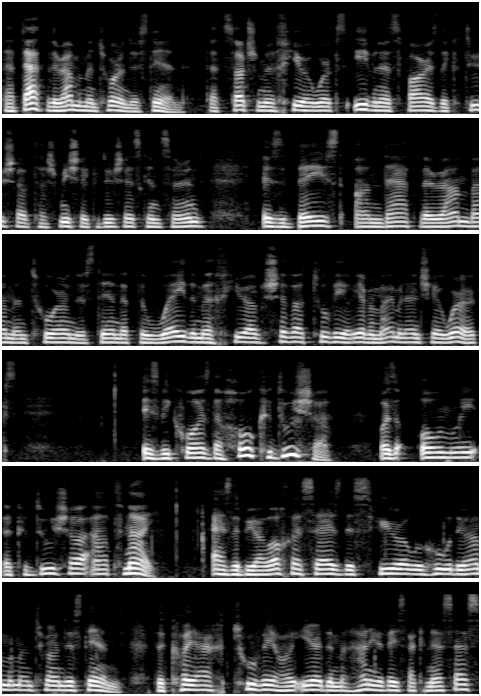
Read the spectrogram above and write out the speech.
that that the Rambam and Tur understand that such a mechira works even as far as the kedusha of Tashmisha kedusha is concerned, is based on that the Rambam and Tur understand that the way the mechira of Shiva Tuvi or Maimon works is because the whole kedusha was only a kedusha al tnai. As the Biur Halacha says, the Sphira who the Rambam to understands, the Koyach Tuve Ha'ir, the Mahani Veves HaKnesses,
